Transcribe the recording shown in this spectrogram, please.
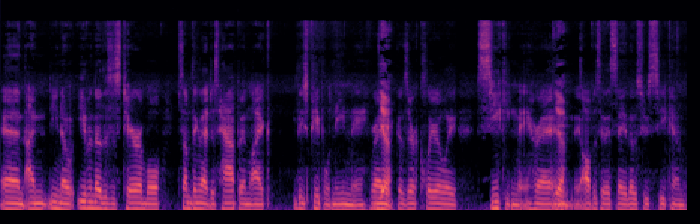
And i'm you know, even though this is terrible, something that just happened, like these people need me, right? Yeah. Because they're clearly seeking me, right? Yeah. And obviously they say those who seek him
